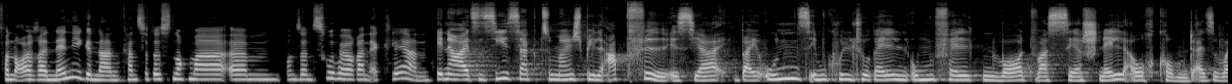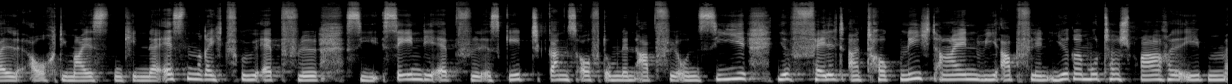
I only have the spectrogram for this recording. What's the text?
von eurer Nanny genannt. Kannst du das nochmal ähm, unseren Zuhörern erklären? Genau, also sie sagt zum Beispiel, Apfel ist ja bei uns im kulturellen Umfeld ein Wort, was sehr schnell auch kommt. Also weil auch die meisten Kinder essen recht früh Äpfel, sie sehen die Äpfel, es geht ganz oft um den Apfel und sie, ihr fällt ad hoc nicht ein, wie Apfel in ihrer Muttersprache eben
